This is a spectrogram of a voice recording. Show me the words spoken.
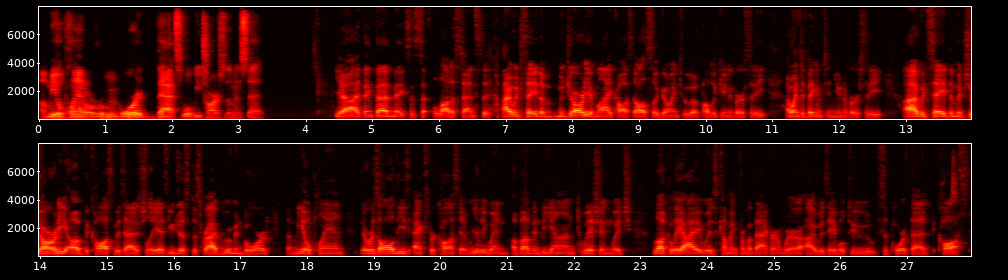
a meal plan or room and board, that's what we charge them instead. Yeah, I think that makes a, lot of sense. I would say the majority of my cost, also going to a public university, I went to Binghamton University. I would say the majority of the cost was actually, as you just described, room and board, the meal plan. There was all these extra costs that really went above and beyond tuition, which luckily I was coming from a background where I was able to support that cost.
